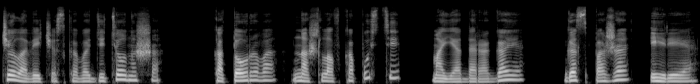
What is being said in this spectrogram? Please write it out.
человеческого детеныша, которого нашла в капусте моя дорогая госпожа Ирия.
